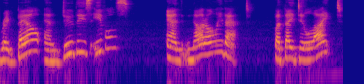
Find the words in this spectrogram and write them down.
rebel and do these evils. And not only that, but they delight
